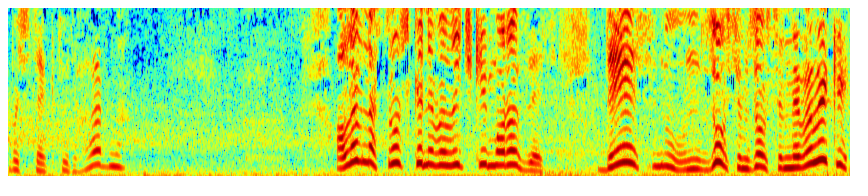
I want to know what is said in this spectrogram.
Бачите, як тут гарно. Але в нас трошки невеличкий морозець. Десь, ну, зовсім зовсім невеликий.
